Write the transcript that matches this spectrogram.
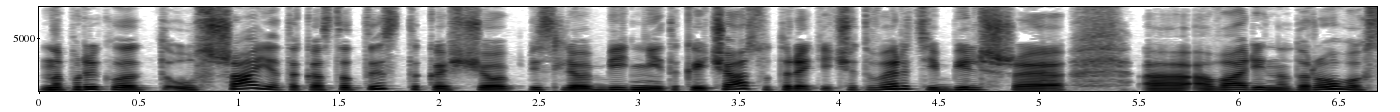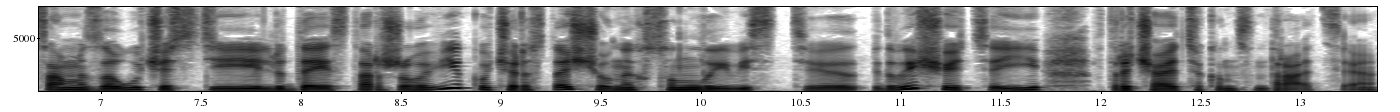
наприклад, у США є така статистика, що після обідній такий час, у третій четвертій, більше е, аварій на дорогах саме за участі людей старшого віку, через те, що у них сонливість е, підвищується і втрачається концентрація.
